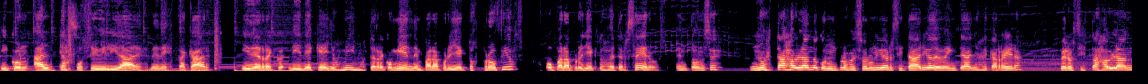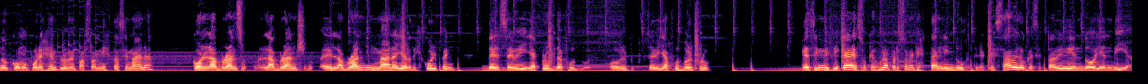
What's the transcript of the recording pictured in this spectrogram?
y con altas posibilidades de destacar y de, que ellos mismos te recomienden para proyectos propios o para proyectos de terceros. Entonces, no estás hablando con un profesor universitario de 20 años de carrera, pero sí estás hablando, como por ejemplo me pasó a mí esta semana, con la, branch, la, branch, eh, la branding manager, disculpen, del Sevilla Club de Fútbol o el Sevilla Fútbol Club. ¿Qué significa eso? Que es una persona que está en la industria, que sabe lo que se está viviendo hoy en día,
